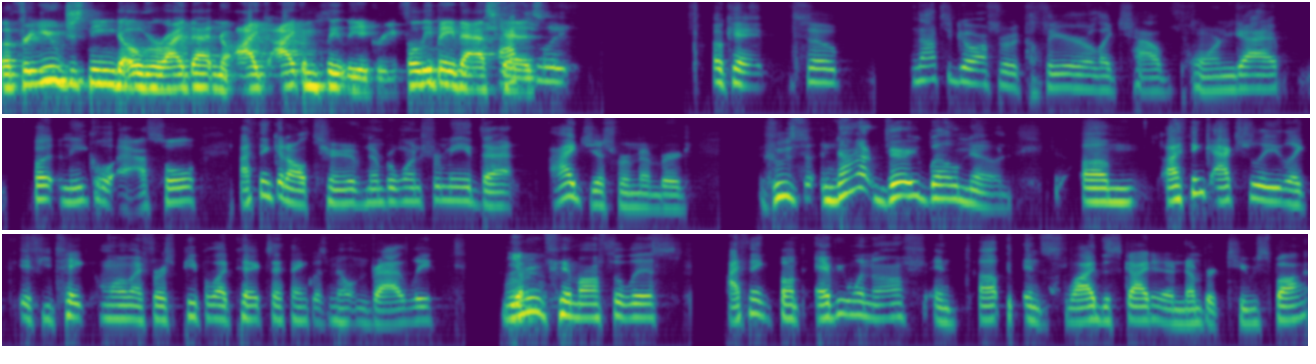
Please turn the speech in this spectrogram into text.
But for you just needing to override that, no, I I completely agree. Felipe Vasquez. actually okay so not to go after a clear like child porn guy but an equal asshole i think an alternative number one for me that i just remembered who's not very well known um i think actually like if you take one of my first people i picked i think was milton bradley Yep. remove him off the list i think bump everyone off and up and slide this guy to a number two spot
